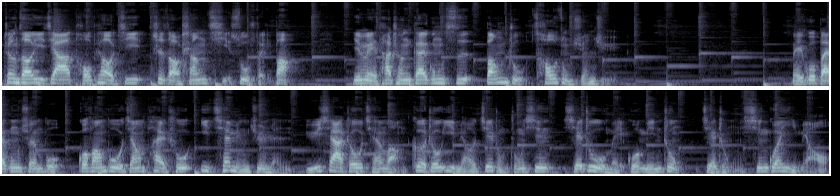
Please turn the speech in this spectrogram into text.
正遭一家投票机制造商起诉诽谤，因为他称该公司帮助操纵选举。美国白宫宣布，国防部将派出一千名军人于下周前往各州疫苗接种中心，协助美国民众接种新冠疫苗。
